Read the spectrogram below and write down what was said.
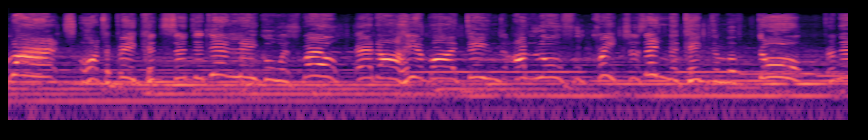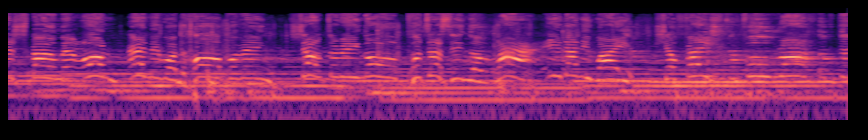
Rats are to be considered illegal as well and are hereby deemed unlawful creatures in the kingdom of Dor. From this moment on, anyone harboring, sheltering, or possessing a rat in any way shall face the full wrath of the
